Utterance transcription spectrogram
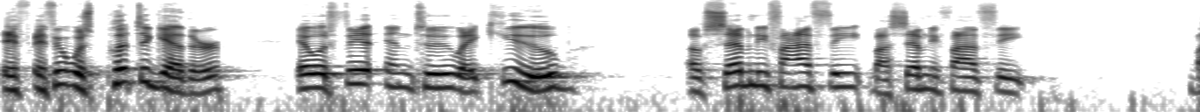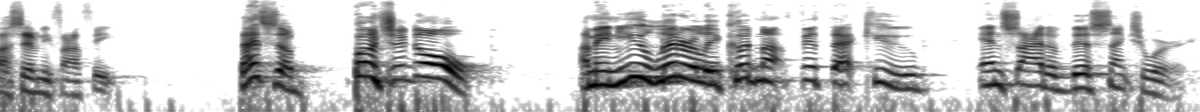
if, if it was put together, it would fit into a cube of 75 feet by 75 feet by 75 feet. That's a bunch of gold. I mean, you literally could not fit that cube inside of this sanctuary.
